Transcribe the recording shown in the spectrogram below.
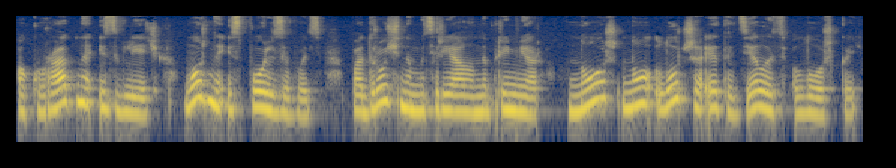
аккуратно извлечь. Можно использовать подручные материалы, например, нож, но лучше это делать ложкой.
